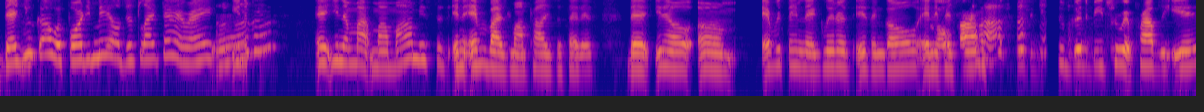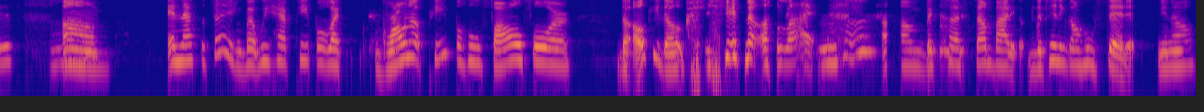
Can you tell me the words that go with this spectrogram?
there you go with forty mil just like that, right? You know, Mhm. And, you know, my, my mom used to, and everybody's mom probably used to say this, that, you know, um, everything that glitters isn't gold. And if Oh, it sounds uh-huh. too good to be, too good to be true, it probably is. Mhm. Um, and that's the thing. But we have people like grown up people who fall for the okey doke, you know, a lot. Mhm. Um, because somebody, depending on who said it, you know.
